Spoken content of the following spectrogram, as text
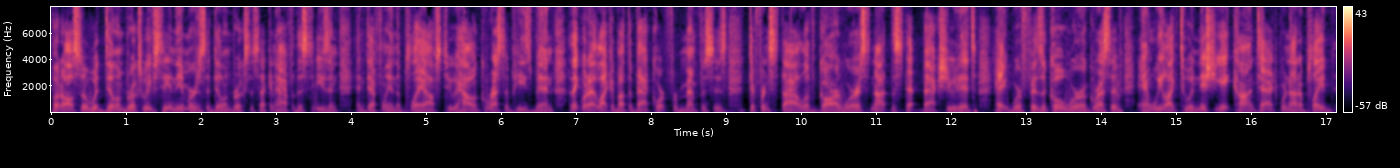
but also with Dillon Brooks. We've seen the emergence of Dillon Brooks the second half of the season, and definitely in the playoffs too. How aggressive he's been. I think what I like about the backcourt for Memphis is different style of guard, where it's not the step back shoot. It's hey, we're physical, we're aggressive, and we like to initiate contact. We're not a played,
